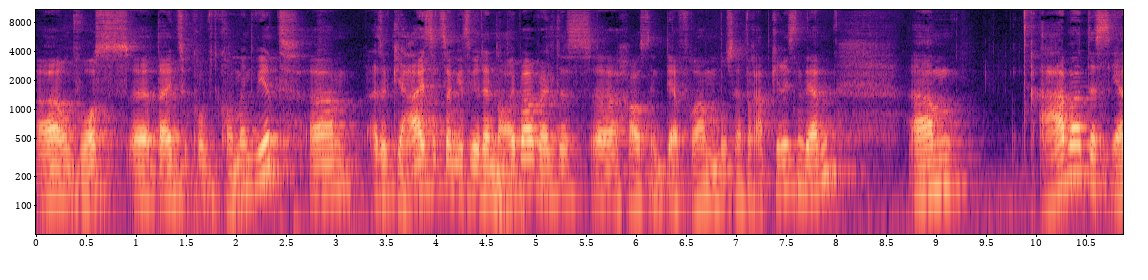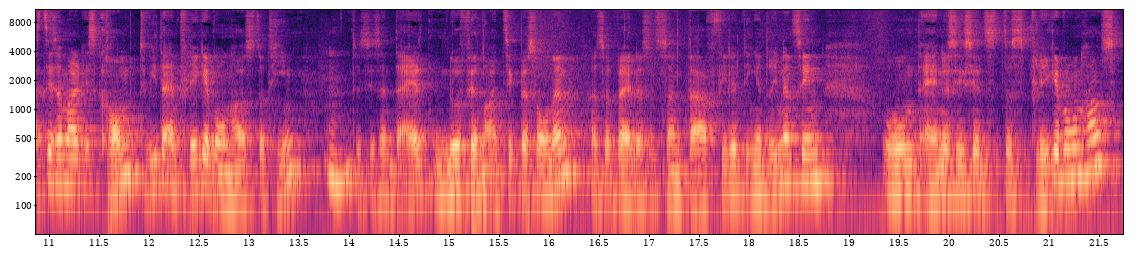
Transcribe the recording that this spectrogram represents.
äh, und was äh, da in Zukunft kommen wird. Ähm, also klar ist sozusagen, es wird ein Neubau, weil das äh, Haus in der Form muss einfach abgerissen werden. Ähm, aber das erste ist einmal, es kommt wieder ein Pflegewohnhaus dorthin. Mhm. Das ist ein Teil nur für 90 Personen, also weil sozusagen da viele Dinge drinnen sind. Und eines ist jetzt das Pflegewohnhaus.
